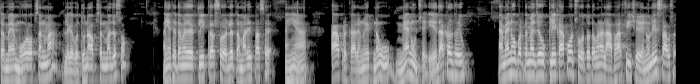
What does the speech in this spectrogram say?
તમે મોર ઓપ્શનમાં એટલે કે વધુના ઓપ્શનમાં જશો. અહીંયાથી તમે ક્લિક કરશો એટલે તમારી પાસે અહીંયા આ પ્રકારનું એક નવું મેનુ છે, એ દાખલ થયું. આ મેનુ ઉપર તમે જેવું ક્લિક આપો છો તો તમારા લાભાર્થી છે, એનું લિસ્ટ આવશે.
